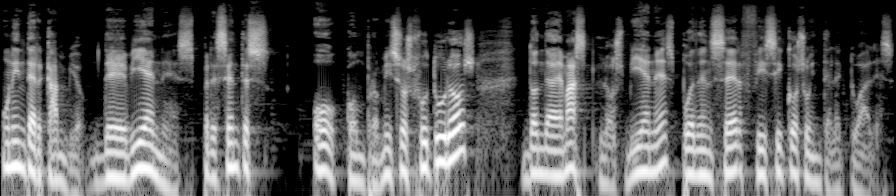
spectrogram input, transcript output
un intercambio de bienes presentes o compromisos futuros, donde además los bienes pueden ser físicos o intelectuales.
